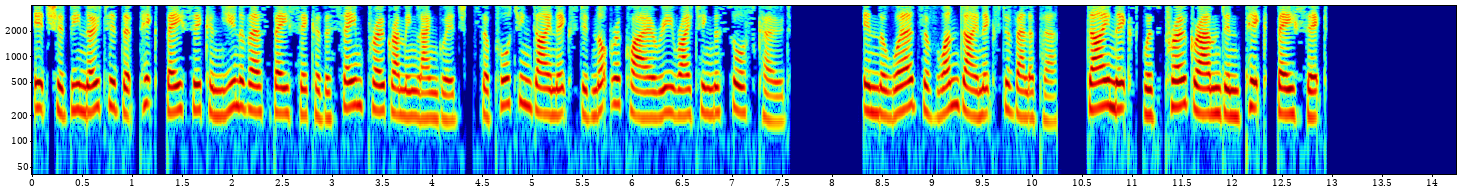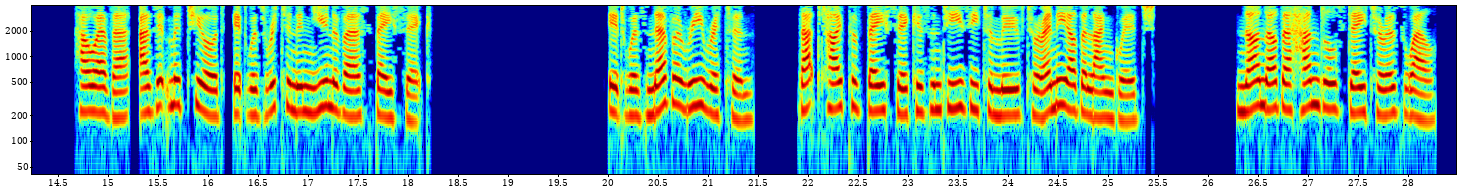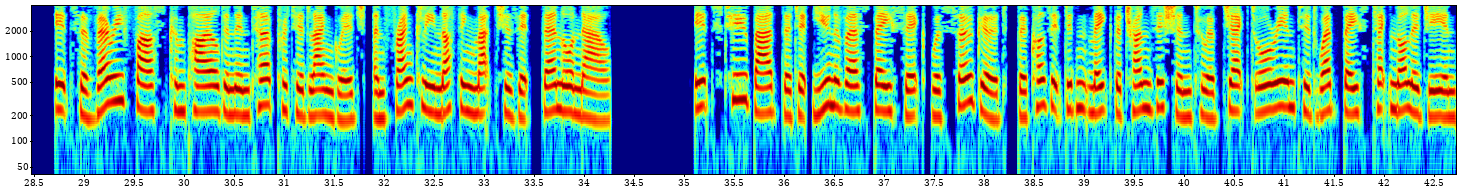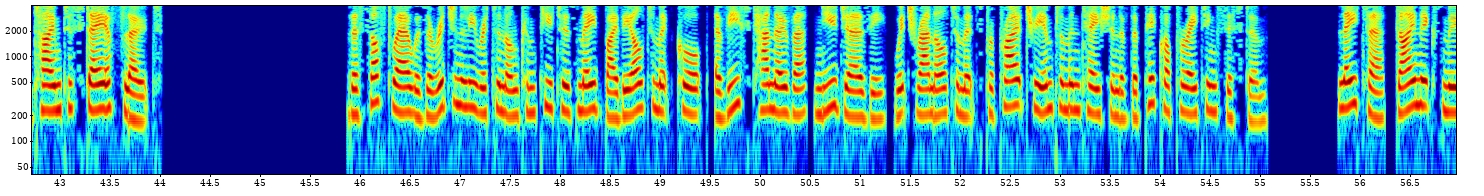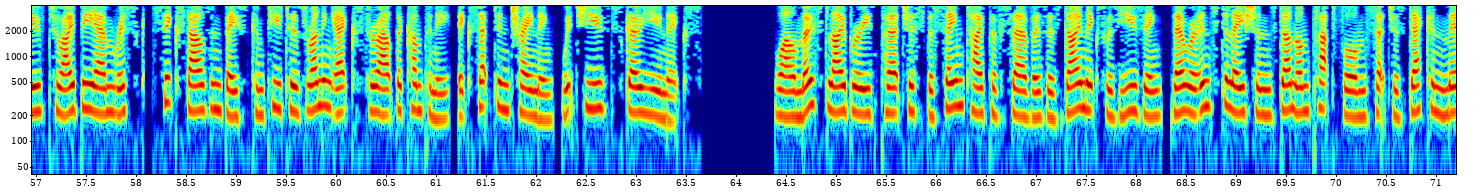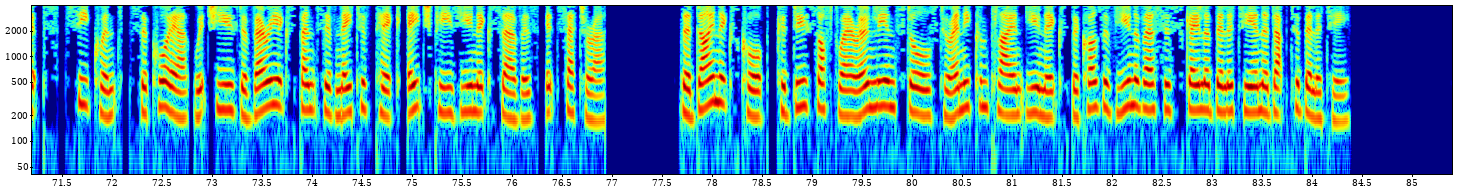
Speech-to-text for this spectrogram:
It should be noted that Pick, BASIC and Universe Basic are the same programming language, supporting Dynix did not require rewriting the source code. In the words of one Dynix developer, Dynix was programmed in Pick, BASIC, However, as it matured, it was written in Universe Basic. It was never rewritten. That type of BASIC isn't easy to move to any other language. None other handles data as well. It's a very fast compiled and interpreted language, and frankly nothing matches it, then or now. It's too bad that it Universe Basic was so good, because it didn't make the transition to object-oriented web-based technology in time to stay afloat. The software was originally written on computers made by the Ultimate Corp. of East Hanover, New Jersey, which ran Ultimate's proprietary implementation of the Pick operating system. Later, Dynix moved to IBM RISC, 6000-based computers running X throughout the company, except in training, which used SCO Unix. While most libraries purchased the same type of servers as Dynix was using, there were installations done on platforms such as DEC and MIPS, Sequent, Sequoia which used a very expensive native Pick, HP's Unix servers, etc. The Dynix Corp. could do software-only installs to any compliant Unix because of Universe's scalability and adaptability.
